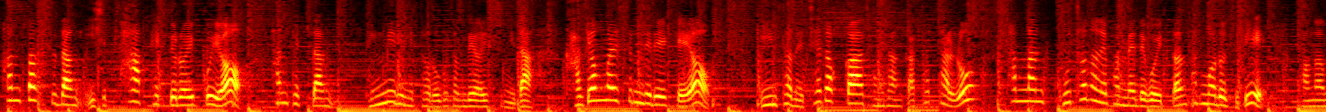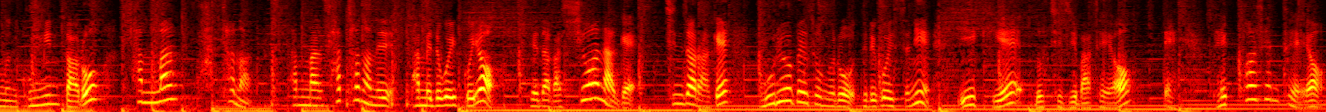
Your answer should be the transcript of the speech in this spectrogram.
한 박스당 24팩 들어있고요. 한 팩당 100ml로 구성되어 있습니다. 가격 말씀드릴게요. 인터넷 최저가 정상가 토탈로 39,000원에 판매되고 있던 산머루즙이 광화문 국민가로 34,000원, 34,000원에 판매되고 있고요. 게다가 시원하게, 친절하게 무료 배송으로 드리고 있으니 이 기회 놓치지 마세요. 네. 100%예요.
